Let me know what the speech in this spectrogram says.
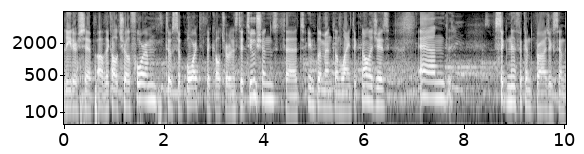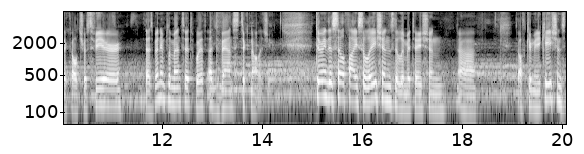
leadership of the Cultural Forum to support the cultural institutions that implement online technologies and significant projects in the culture sphere that's been implemented with advanced technology. During the self-isolations, the limitation uh, of communications,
